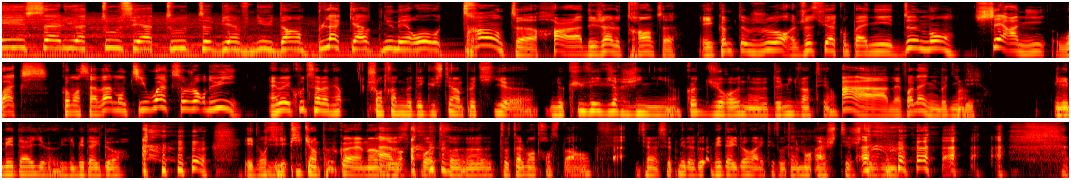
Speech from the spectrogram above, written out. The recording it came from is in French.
Et salut à tous et à toutes, bienvenue dans Blackout numéro 30. Oh là là, déjà le 30. Et comme toujours, je suis accompagné de mon cher ami Wax. Comment ça va mon petit Wax aujourd'hui? Eh ben écoute, ça va bien. Je suis en train de me déguster un petit, euh, une cuvée Virginie, Côte du Rhône euh, 2021. Ah, mais voilà une bonne Voilà. idée. Il est médaille, euh, il est médaille d'or. Et donc il, il est... pique un peu quand même, hein, Ah bon. pour être euh, totalement transparent. Cette médaille d'or- a été totalement achetée, je te le dis.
